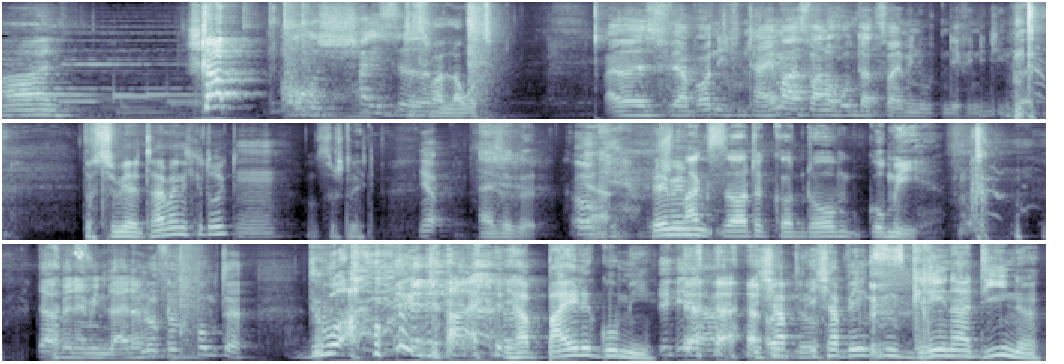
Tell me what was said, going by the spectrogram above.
Mann. Stopp! Oh, scheiße. Das war laut. Aber es gab auch nicht einen Timer, es war noch unter zwei Minuten, definitiv. Du hast schon wieder den Timer nicht gedrückt? Das ist so schlecht. ja. Also gut. Okay. Ja. Geschmackssorte, Kondom, Gummi. Ja, Benjamin, leider nur fünf Punkte. Du auch. Nein. Ihr habt beide Gummi. Ja. Ich habe ich hab wenigstens Grenadine.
